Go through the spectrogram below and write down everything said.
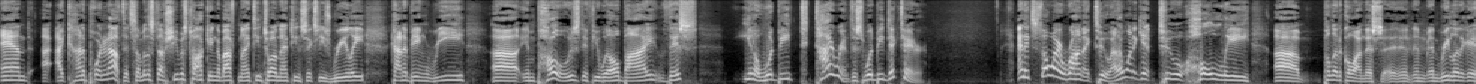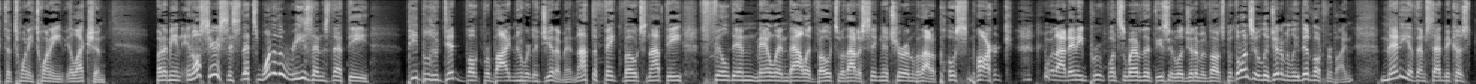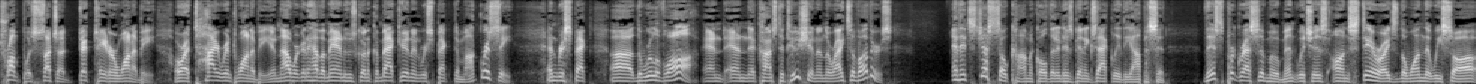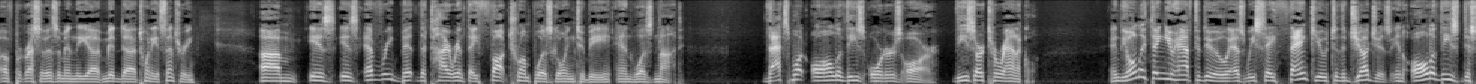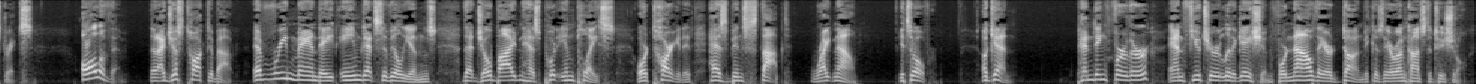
And I, I kind of pointed out that some of the stuff she was talking about 1912, 1960s really kind of being re uh, imposed, if you will, by this, you know, would be t- tyrant, this would be dictator. And it's so ironic, too. I don't want to get too wholly um, political on this and, and, and relitigate the 2020 election. But I mean, in all seriousness, that's one of the reasons that the people who did vote for Biden who were legitimate, not the fake votes, not the filled in mail in ballot votes without a signature and without a postmark, without any proof whatsoever that these are legitimate votes, but the ones who legitimately did vote for Biden, many of them said because Trump was such a dictator wannabe or a tyrant wannabe, and now we're going to have a man who's going to come back in and respect democracy and respect uh, the rule of law and, and the Constitution and the rights of others. And it's just so comical that it has been exactly the opposite. This progressive movement, which is on steroids, the one that we saw of progressivism in the uh, mid uh, 20th century, um, is is every bit the tyrant they thought Trump was going to be and was not. That's what all of these orders are. These are tyrannical. And the only thing you have to do as we say thank you to the judges in all of these districts, all of them that I just talked about, every mandate aimed at civilians that Joe Biden has put in place or targeted has been stopped right now. It's over. Again, pending further and future litigation. For now, they are done because they are unconstitutional.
